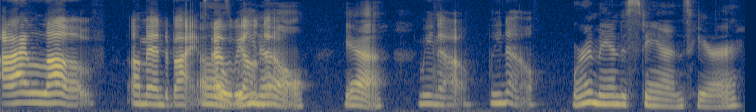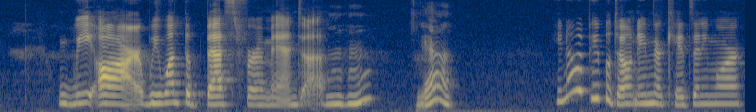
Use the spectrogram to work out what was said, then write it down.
I love Amanda Bynes, Oh, as we, all know. Yeah. We know. We know. We're Amanda stands here. We are. We want the best for Amanda. Mm-hmm. Yeah. You know what people don't name their kids anymore?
